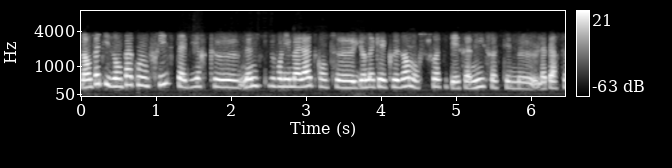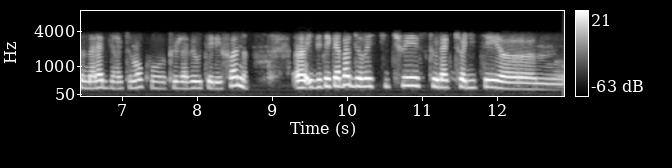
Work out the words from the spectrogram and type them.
Ben, en fait, ils n'ont pas compris, c'est-à-dire que même si pour les malades, quand euh, il y en a quelques-uns, donc soit c'était les familles, soit c'était la personne malade directement que j'avais au téléphone, euh, ils étaient capables de restituer ce que l'actualité euh,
